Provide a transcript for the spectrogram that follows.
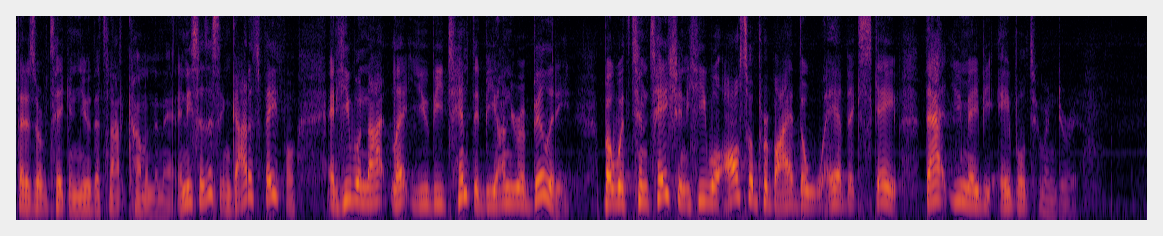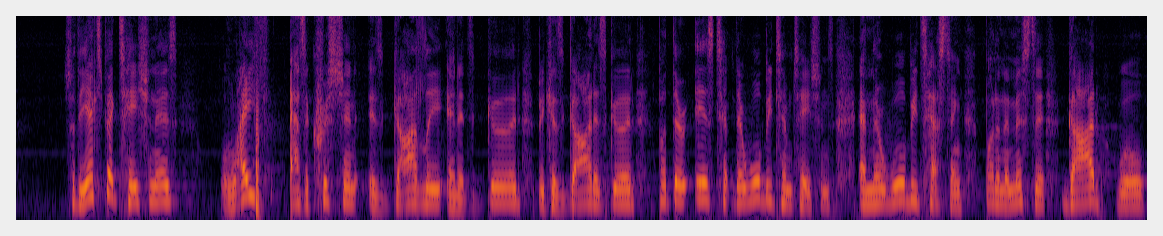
that has overtaken you that's not common to man. And he says, listen, God is faithful, and he will not let you be tempted beyond your ability. But with temptation, he will also provide the way of escape that you may be able to endure it. So the expectation is life as a Christian is godly and it's good because God is good, but there, is there will be temptations and there will be testing, but in the midst of it, God will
